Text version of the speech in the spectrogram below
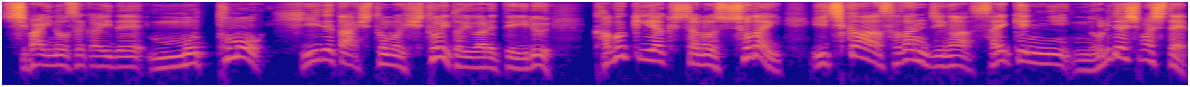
芝居の世界で最も秀でた人の一人と言われている歌舞伎役者の初代市川左団次が再建に乗り出しまして、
